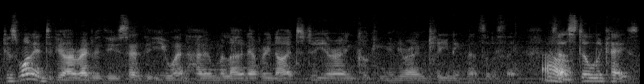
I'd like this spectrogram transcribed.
Because one interview I read with you said that you went home alone every night to do your own cooking and your own cleaning, that sort of thing. Is Oh. that still the case?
